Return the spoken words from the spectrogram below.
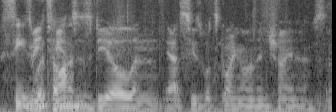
sees what's on. his deal and yeah, sees what's going on in China. So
